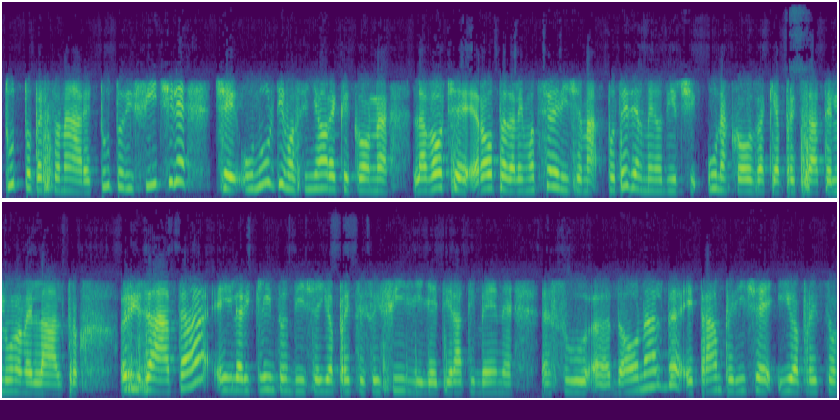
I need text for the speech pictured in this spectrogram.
tutto personale, tutto difficile, c'è un ultimo signore che con la voce rotta dall'emozione dice ma potete almeno dirci una cosa che apprezzate l'uno nell'altro? risata e Hillary Clinton dice io apprezzo i suoi figli, li hai tirati bene eh, su eh, Donald e Trump dice io apprezzo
